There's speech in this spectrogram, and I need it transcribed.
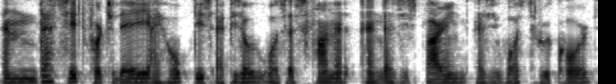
And that's it for today. I hope this episode was as fun and as inspiring as it was to record.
